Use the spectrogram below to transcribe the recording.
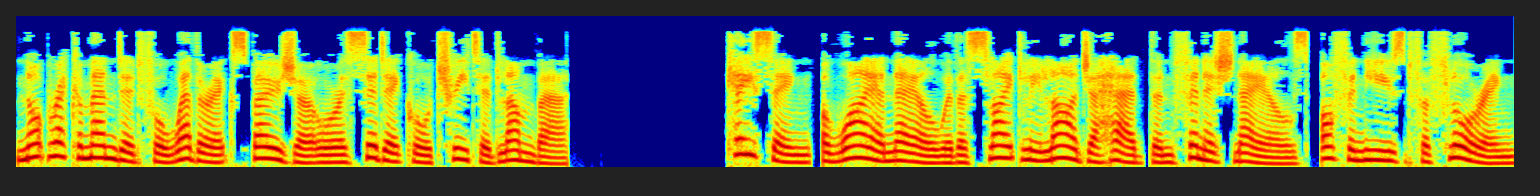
not recommended for weather exposure or acidic or treated lumber. Casing, a wire nail with a slightly larger head than finish nails, often used for flooring.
